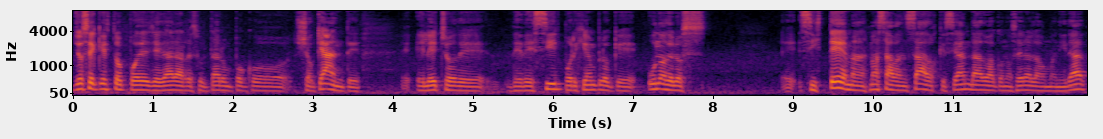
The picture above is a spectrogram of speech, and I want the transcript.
yo sé que esto puede llegar a resultar un poco choqueante, eh, el hecho de, decir, por ejemplo, que uno de los eh, sistemas más avanzados que se han dado a conocer a la humanidad,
